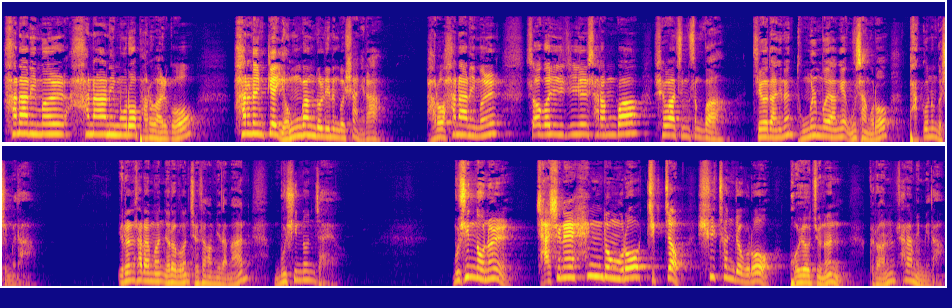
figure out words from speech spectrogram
하나님을 하나님으로 바로 알고 하나님께 영광 돌리는 것이 아니라 바로 하나님을 썩어질 사람과 새와 짐승과 기어다니는 동물 모양의 우상으로 바꾸는 것입니다. 이런 사람은 여러분 죄송합니다만 무신론자예요. 무신론을 자신의 행동으로 직접 실천적으로 보여주는 그런 사람입니다.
